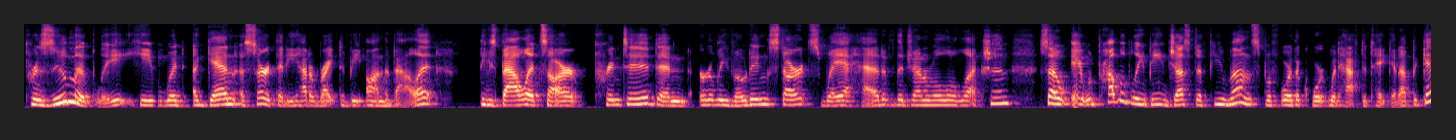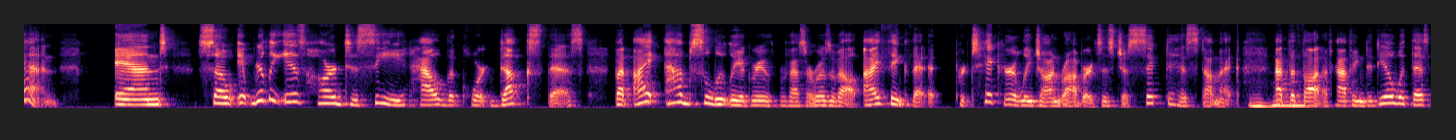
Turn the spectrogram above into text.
presumably, he would again assert that he had a right to be on the ballot. These ballots are printed and early voting starts way ahead of the general election. So it would probably be just a few months before the court would have to take it up again. And so it really is hard to see how the court ducks this. But I absolutely agree with Professor Roosevelt. I think that particularly John Roberts is just sick to his stomach mm-hmm. at the thought of having to deal with this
